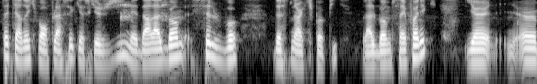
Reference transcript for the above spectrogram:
Peut-être qu'il y en a qui vont replacer qu'est-ce que je dis, mais dans l'album Silva de Snarky Poppy, l'album symphonique, il y a un,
